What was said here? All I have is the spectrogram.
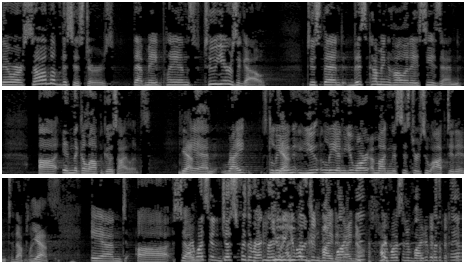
There are some of the sisters that made plans two years ago to spend this coming holiday season uh, in the Galapagos Islands. Yes. And right, Lian, you Lian, you are among the sisters who opted into that plan. Yes. And uh, so I wasn't, just for the record. You- you weren't wasn't invited, I know. I wasn't invited for the plan.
